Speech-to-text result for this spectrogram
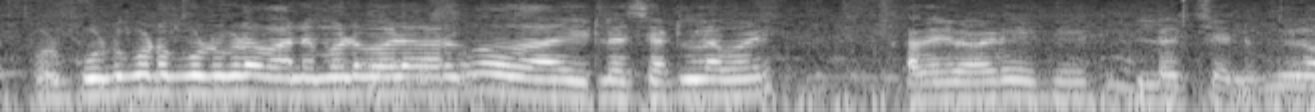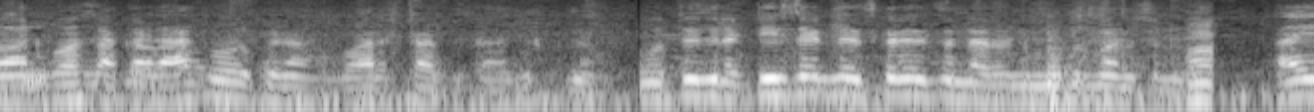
ఇప్పుడు కుంటుకుంటూ కుంటు కూడా వన్ ఎమ్మడి పడే వరకు ఇట్లా సెటిల్ పడి కదిలి పడి ఇల్లు వచ్చాడు. మేము అనుకోసం అక్కడ దాకా పోయినా ఫారెస్ట్ ఆఫీస్ ఆదుకున్నాం గుర్తించిన టీ షర్ట్లు వేసుకుని వెళ్తున్నారు రెండు ముగ్గురు మనుషులు. అవి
